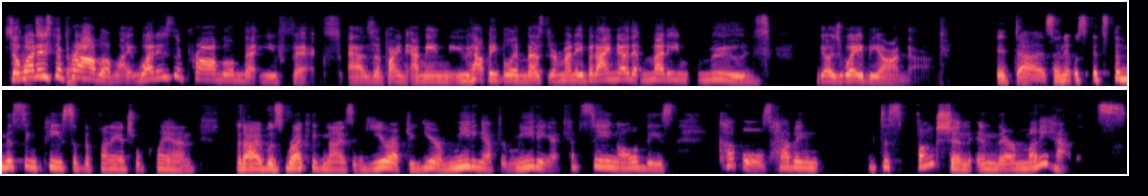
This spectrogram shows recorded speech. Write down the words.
So what is the problem? Like what is the problem that you fix as a fin- i mean you help people invest their money but i know that money moods goes way beyond that it does and it was it's the missing piece of the financial plan that I was recognizing year after year, meeting after meeting. I kept seeing all of these couples having dysfunction in their money habits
